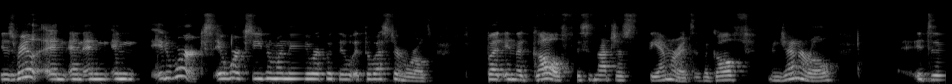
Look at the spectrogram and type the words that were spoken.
Israel, and, and, and, and it works. It works even when they work with the, with the Western world. But in the Gulf, this is not just the Emirates, in the Gulf in general, it's a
